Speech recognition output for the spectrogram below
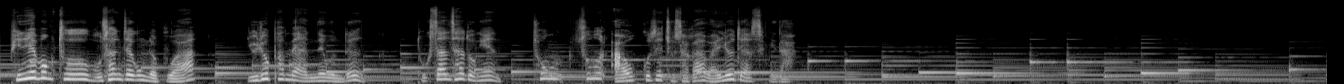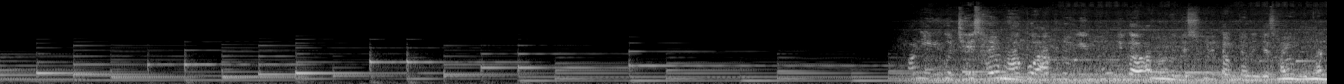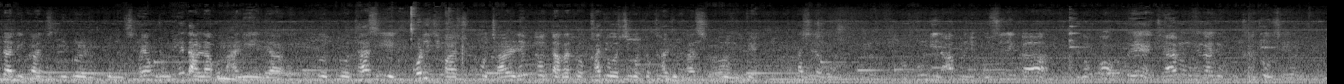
비닐봉투 무상 제공 여부와 유료 판매 안내문 등 독산 사동엔 총 29곳의 조사가 완료되었습니다. 아니 이거 재사용하고 앞으로 이 공지가 앞으로 이제 11일 때부터는 이제 사용 못 한다니까 이걸 좀 사용 좀 해달라고 많이 이제 또, 또 다시 버리지 마시고 잘 냅뒀다가 또 가져오시고 또 가져가시고 이렇게 하시라고 공기는 앞으로 이제 못 쓰니까 이거 꼭 예, 재활용해가지고 꼭 가져오세요.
